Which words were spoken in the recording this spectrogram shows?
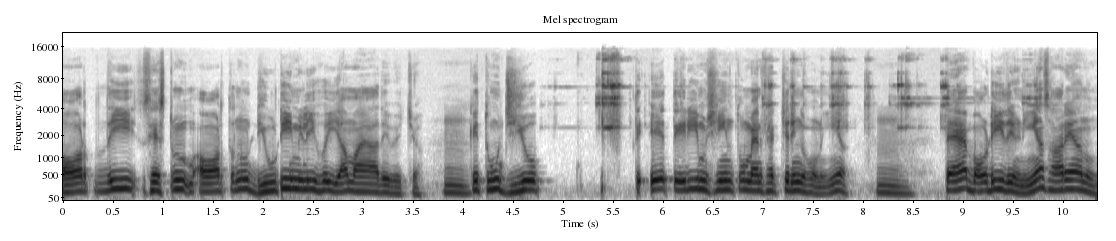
ਔਰਤ ਦੀ ਸਿਸਟਮ ਔਰਤ ਨੂੰ ਡਿਊਟੀ ਮਿਲੀ ਹੋਈ ਆ ਮਾਇਆ ਦੇ ਵਿੱਚ ਕਿ ਤੂੰ ਜੀਓ ਤੇ ਇਹ ਤੇਰੀ ਮਸ਼ੀਨ ਤੋਂ ਮੈਨੂਫੈਕਚਰਿੰਗ ਹੋਣੀ ਆ। ਹੂੰ। ਤੈਂ ਬਾਡੀ ਦੇਣੀ ਆ ਸਾਰਿਆਂ ਨੂੰ।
